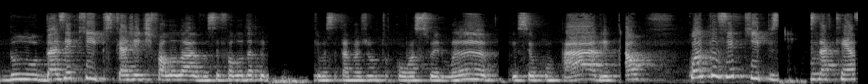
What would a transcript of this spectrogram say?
do, das equipes que a gente falou lá. Você falou da que você estava junto com a sua irmã e o seu compadre e tal. Quantas equipes depois daquela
